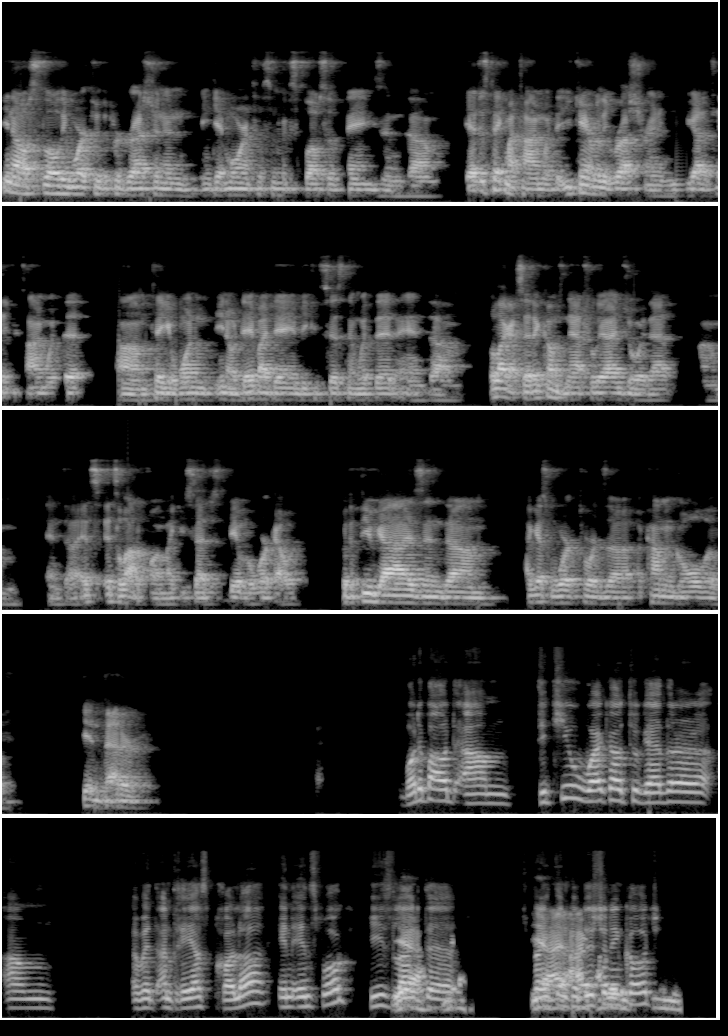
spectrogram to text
you know, slowly work through the progression and, and get more into some explosive things. And um, yeah, just take my time with it. You can't really rush training. You got to take your time with it. Um, take it one, you know, day by day and be consistent with it. And um, but like I said, it comes naturally. I enjoy that, um, and uh, it's it's a lot of fun. Like you said, just to be able to work out with with a few guys and um, I guess work towards a, a common goal of getting better. What about um, did you work out together um, with Andreas Pröller in Innsbruck? He's yeah, like the strength yeah, and conditioning I, I coach.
